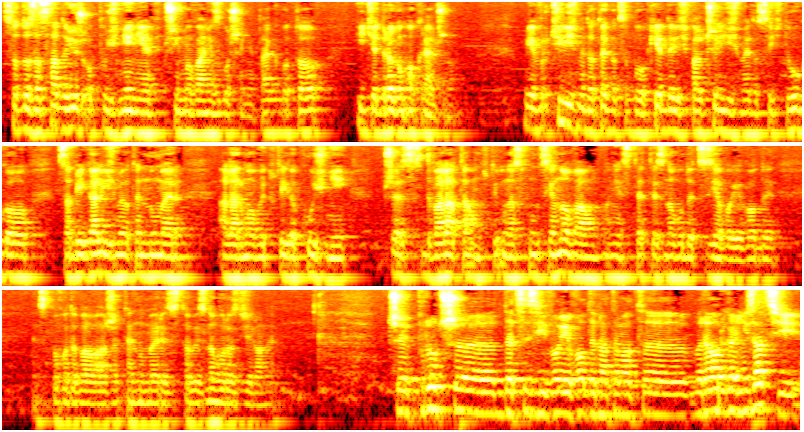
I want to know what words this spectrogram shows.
co do zasady już opóźnienie w przyjmowaniu zgłoszenia, tak? bo to idzie drogą okrężną. Mówię, wróciliśmy do tego, co było kiedyś, walczyliśmy dosyć długo, zabiegaliśmy o ten numer alarmowy tutaj do Kuźni. Przez dwa lata on tutaj u nas funkcjonował. No niestety znowu decyzja wojewody spowodowała, że te numery zostały znowu rozdzielone. Czy prócz e, decyzji wojewody na temat e, reorganizacji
